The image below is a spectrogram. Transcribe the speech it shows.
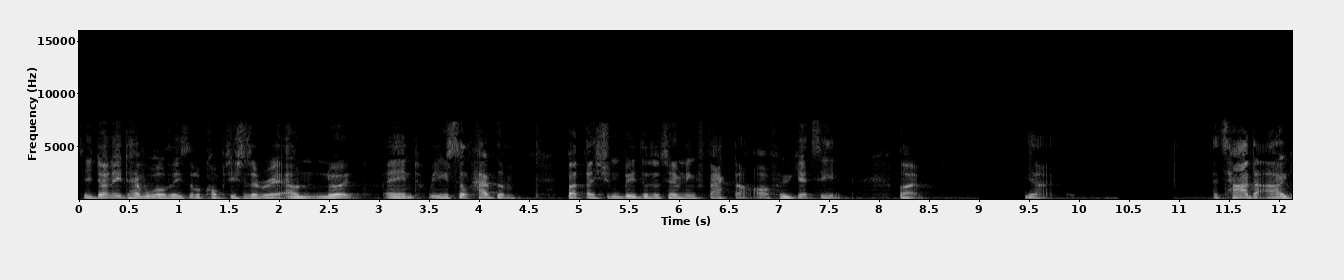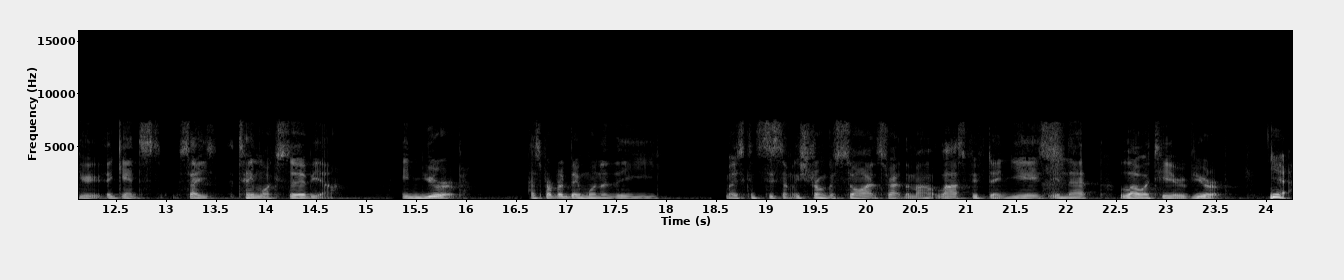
So you don't need to have all of these little competitions everywhere. And, and well, you can still have them, but they shouldn't be the determining factor of who gets in. Like, you know, it's hard to argue against, say, a team like Serbia in Europe has probably been one of the most consistently strongest sides throughout the last 15 years in that lower tier of Europe. Yeah.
